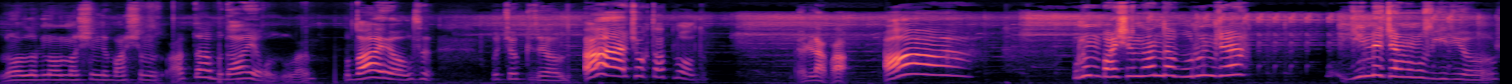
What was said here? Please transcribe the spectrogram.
Ne olur ne olmaz şimdi başımız. Hatta bu daha iyi oldu lan. Bu daha iyi oldu. Bu çok güzel oldu. Aa çok tatlı oldu. Öyle aa. Aa! Bunun başından da vurunca yine canımız gidiyor.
